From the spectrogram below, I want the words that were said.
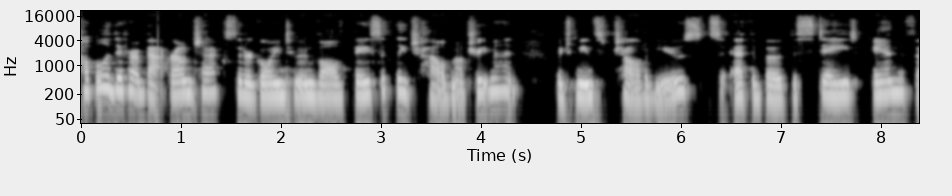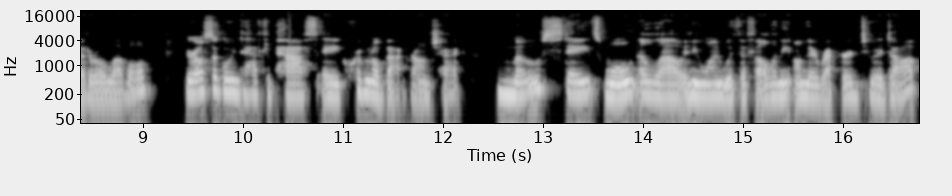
couple of different background checks that are going to involve basically child maltreatment, which means child abuse at the, both the state and the federal level. You're also going to have to pass a criminal background check. Most states won't allow anyone with a felony on their record to adopt.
